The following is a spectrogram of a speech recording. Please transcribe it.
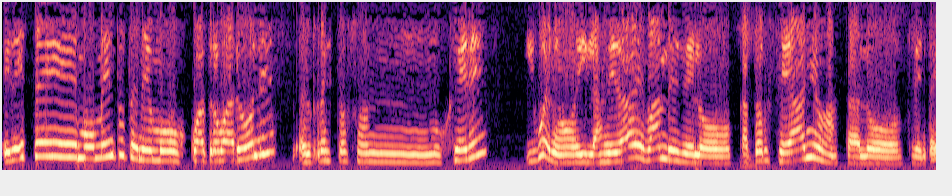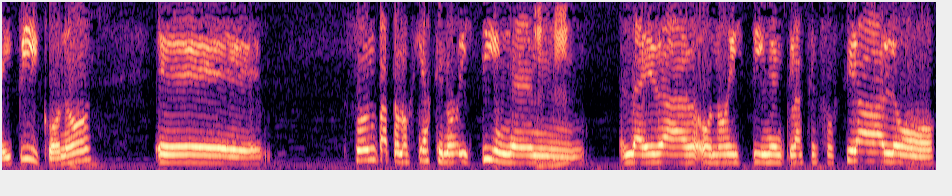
En este momento tenemos cuatro varones, el resto son mujeres, y bueno, y las edades van desde los 14 años hasta los 30 y pico, ¿no? eh, son patologías que no distinguen la edad o no distinguen clase social o,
